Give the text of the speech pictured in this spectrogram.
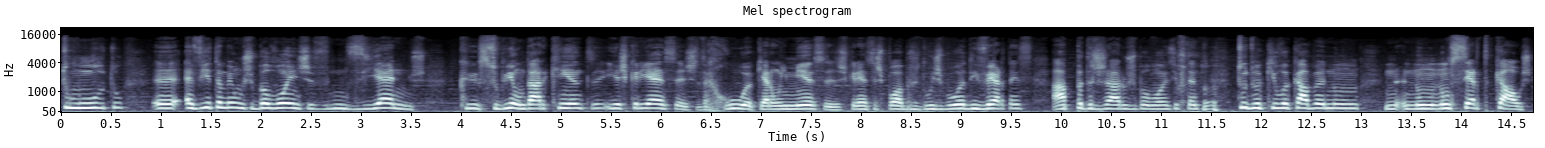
tumulto. Uh, havia também uns balões venezianos que subiam de ar quente e as crianças da rua, que eram imensas, as crianças pobres de Lisboa, divertem-se a apedrejar os balões e, portanto, tudo aquilo acaba num, num, num certo caos.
